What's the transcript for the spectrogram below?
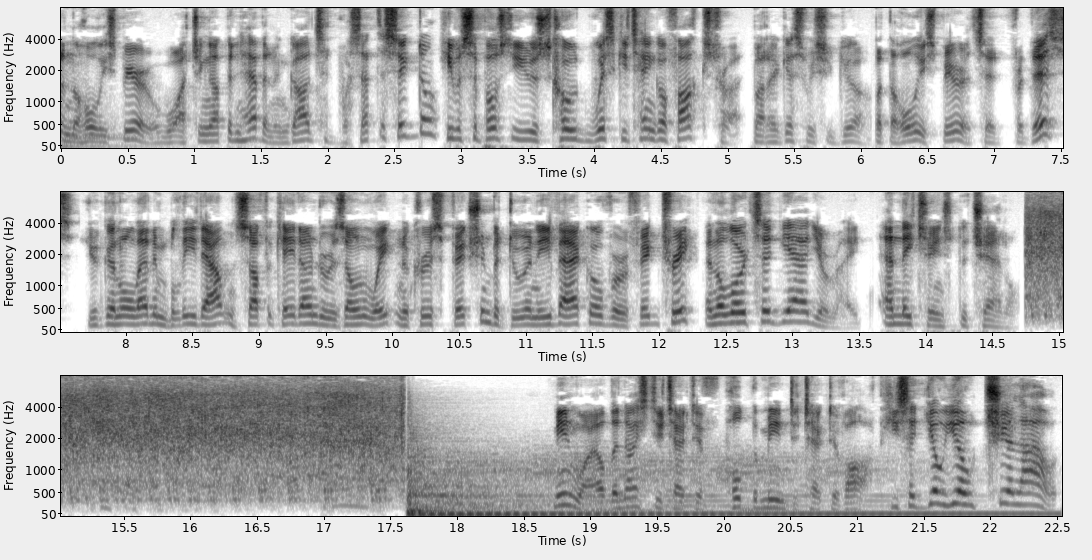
and the Holy Spirit were watching up in heaven, and God said, Was that the signal? He was supposed to use code Whiskey Tango Foxtrot, but I guess we should go. But the Holy Spirit said, For this? You're gonna let him bleed out and suffocate under his own weight in a crucifixion, but do an evac over a fig tree? And the Lord said, Yeah, you're right. And they changed the channel. Meanwhile, the nice detective pulled the mean detective off. He said, Yo, yo, chill out.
